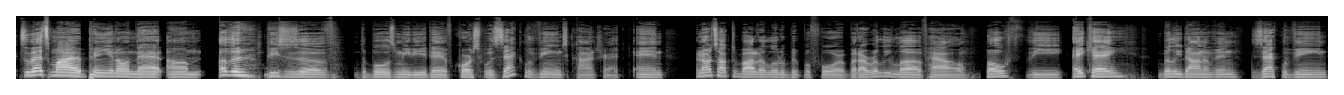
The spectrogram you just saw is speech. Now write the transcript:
so that's my opinion on that. Um, other pieces of the Bulls media day, of course, was Zach LaVine's contract. And I know I talked about it a little bit before, but I really love how both the AK Billy Donovan, Zach LaVine.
